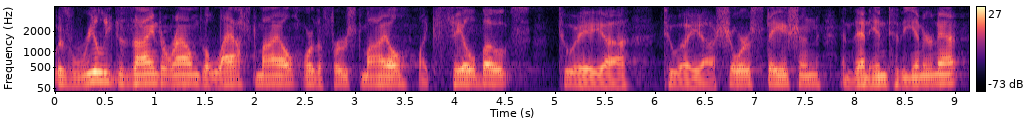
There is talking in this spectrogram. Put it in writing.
was really designed around the last mile or the first mile, like sailboats to a, uh, to a uh, shore station and then into the internet.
